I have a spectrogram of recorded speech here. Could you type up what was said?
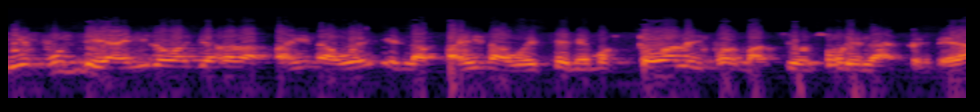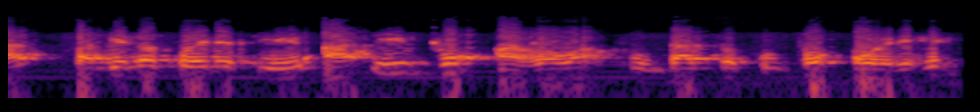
Y de ahí lo va a llevar a la página web. En la página web tenemos toda la información sobre la enfermedad. También nos pueden escribir a info.fundaxo.org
